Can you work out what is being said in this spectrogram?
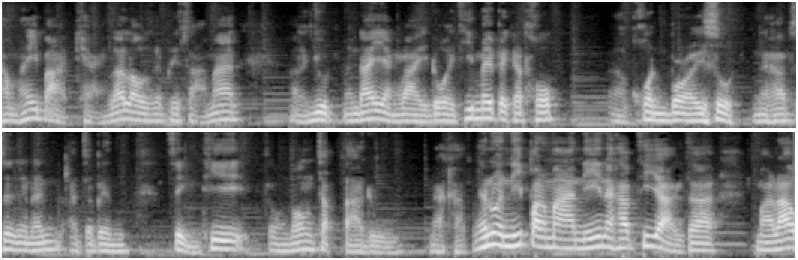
ทำให้บาทแข็งแล้วเราจะไปสามารถหยุดมันได้อย่างไร โดยที่ไม่ไปกระทบ คนบริสุทธิ์นะครับ ซึ่งอันนั้นอาจจะเป็นสิ่งที่คงต้องจับตาดูนะครับงั้นวันนี้ประมาณนี้นะครับที่อยากจะมาเล่า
